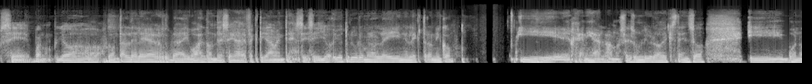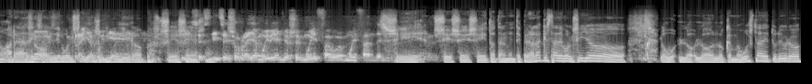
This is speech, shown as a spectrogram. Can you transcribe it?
sí. Bueno, yo con tal de leer da igual donde sea, efectivamente. Sí, sí. Yo, yo tu libro me lo leí en electrónico y genial, vamos, es un libro extenso y bueno, ahora si sabes de bolsillo es un buen libro. Pues, sí, sí, y se subraya muy bien, yo soy muy, favor, muy fan del sí, Sí, sí, sí, totalmente. Pero ahora que está de bolsillo, lo, lo, lo, que me gusta de tu libro,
